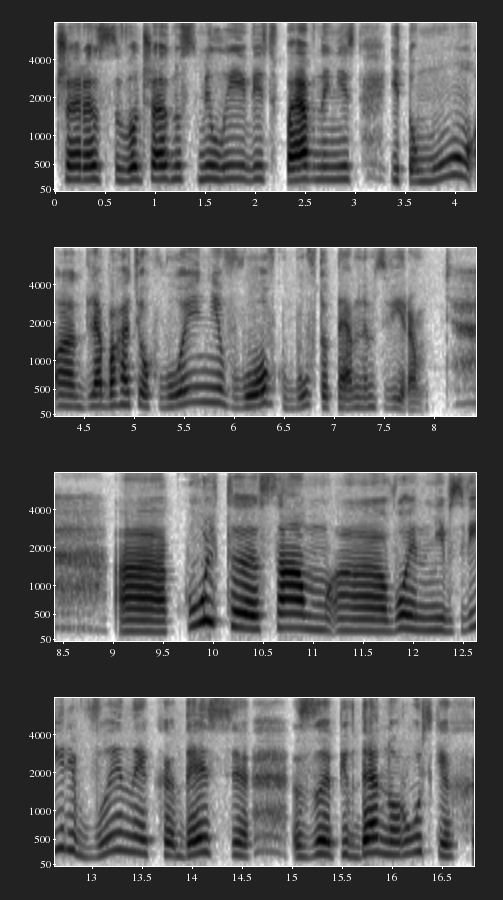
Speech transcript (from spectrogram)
через величезну сміливість, впевненість. І тому е, для багатьох воїнів вовк був тотемним звірем. Е, Культ е, сам е, воїнів звірів виник десь з південно-руських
